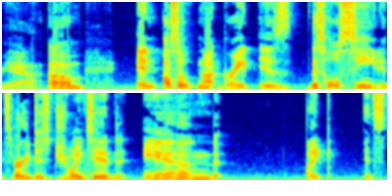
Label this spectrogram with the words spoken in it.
yeah um and also not great is this whole scene it's very disjointed and like it's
